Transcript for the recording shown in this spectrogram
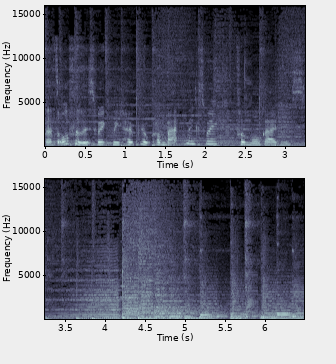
That's all for this week. We hope you'll come back next week for more guidance. Música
